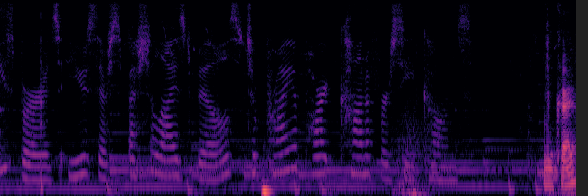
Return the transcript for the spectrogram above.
These birds use their specialized bills to pry apart conifer seed cones. Okay.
